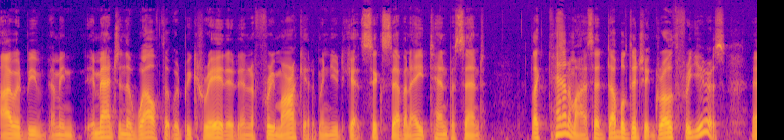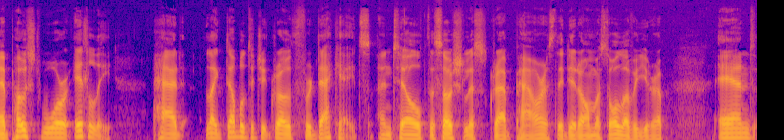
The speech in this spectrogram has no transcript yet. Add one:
I would be, I mean, imagine the wealth that would be created in a free market. I mean, you'd get six, seven, eight, ten percent. Like Panama has had double digit growth for years. Uh, Post war Italy had like double digit growth for decades until the socialists grabbed power, as they did almost all over Europe. And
